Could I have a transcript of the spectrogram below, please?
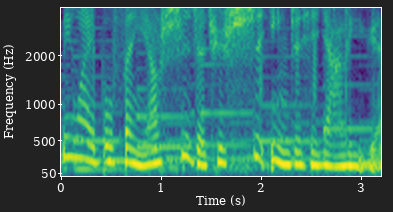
另外一部分也要试着去适应这些压力源。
